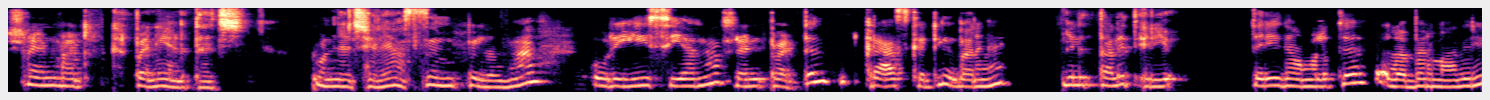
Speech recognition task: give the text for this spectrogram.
ஃப்ரண்ட் பார்ட் கட் பண்ணி எடுத்தாச்சு ஒன்றுச்சு இல்லையா சிம்பிளான ஒரு ஈஸியான ஃப்ரண்ட் பார்ட்டு கிராஸ் கட்டிங் பாருங்க இழுத்தாலே தெரியும். தெரியுதா உங்களுக்கு? ரப்பர் மாதிரி?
